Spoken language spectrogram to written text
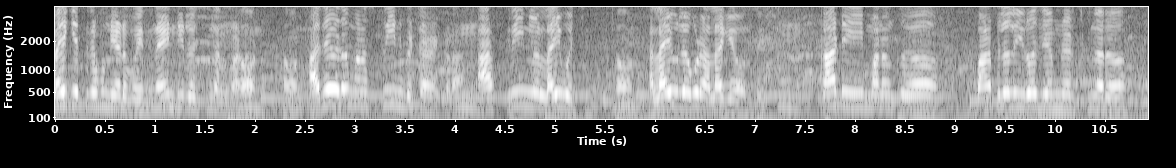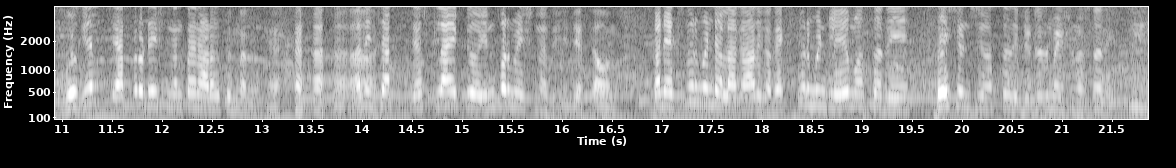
పైకి ఎత్తినప్పుడు నీడ పోయింది. నైన్టీలో వచ్చింది అనమాట అదే విధంగా మనం స్క్రీన్ పెట్టాం ఇక్కడ. ఆ స్క్రీన్లో లైవ్ వచ్చింది లైవ్లో కూడా అలాగే ఉంది. కాబట్టి మనకు మన పిల్లలు ఈ రోజు ఏం నేర్చుకున్నారు? గూగుల్ ఎర్త్ రొటేషన్ ఎంత అని అడుగుతున్నారు. అది జస్ట్ లైక్ ఇన్ఫర్మేషన్ అది. జస్ట్ అవును. కానీ ఎక్స్పెరిమెంట్ అలా కాదు కదా. ఎక్స్పెరిమెంట్లో ఏం వస్తుంది పేషెన్సీ వస్తుంది డిటర్మినేషన్ వస్తుంది. Hmm.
